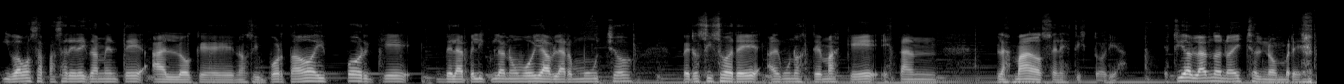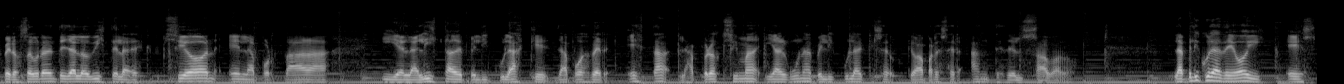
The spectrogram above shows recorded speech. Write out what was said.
y vamos a pasar directamente a lo que nos importa hoy porque de la película no voy a hablar mucho pero sí sobre algunos temas que están plasmados en esta historia. Estoy hablando, no he dicho el nombre, pero seguramente ya lo viste en la descripción, en la portada y en la lista de películas que ya puedes ver esta, la próxima y alguna película que, que va a aparecer antes del sábado. La película de hoy es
